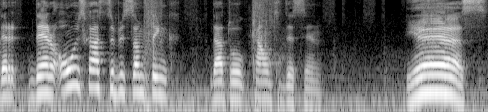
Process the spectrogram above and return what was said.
There, there always has to be something that will count this in. Yes!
